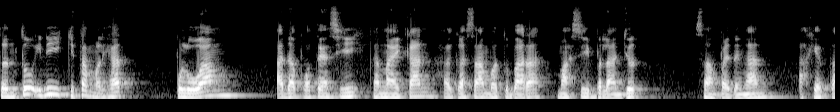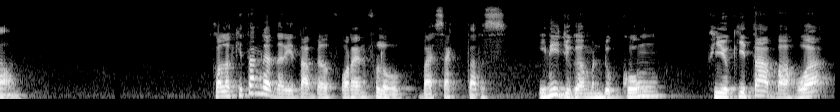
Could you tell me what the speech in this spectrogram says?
Tentu ini kita melihat peluang ada potensi kenaikan harga saham batubara masih berlanjut sampai dengan akhir tahun. Kalau kita melihat dari tabel foreign flow by sectors, ini juga mendukung view kita bahwa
